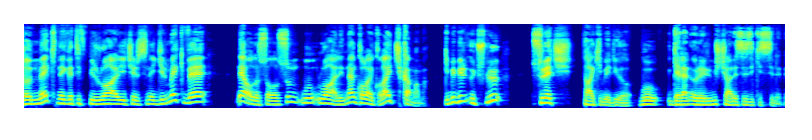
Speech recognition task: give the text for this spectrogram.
dönmek, negatif bir ruh hali içerisine girmek ve ne olursa olsun bu ruh halinden kolay kolay çıkamamak gibi bir üçlü süreç takip ediyor bu gelen öğrenilmiş çaresizlik hissini.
